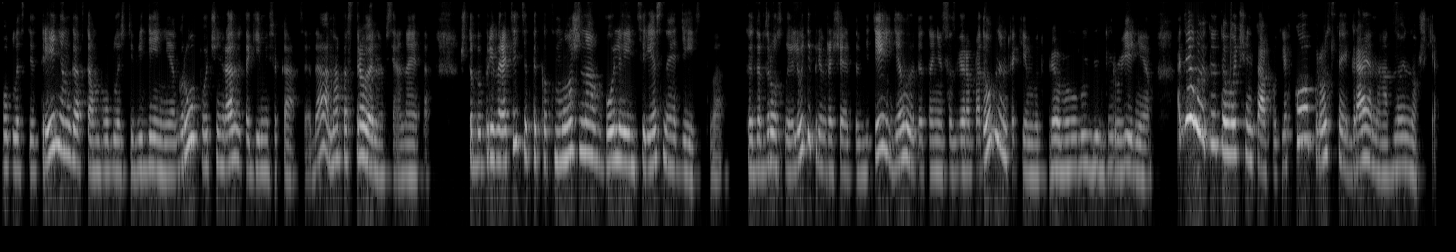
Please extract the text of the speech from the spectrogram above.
в области тренингов, там в области ведения групп очень развита геймификация, да, она построена вся на это, чтобы превратить это как можно в более интересное действие когда взрослые люди превращаются в детей и делают это не со звероподобным таким вот прям рвением, а делают это очень так вот легко, просто играя на одной ножке.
